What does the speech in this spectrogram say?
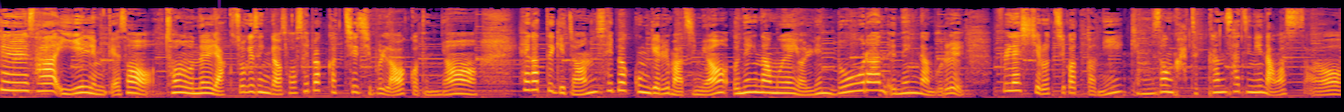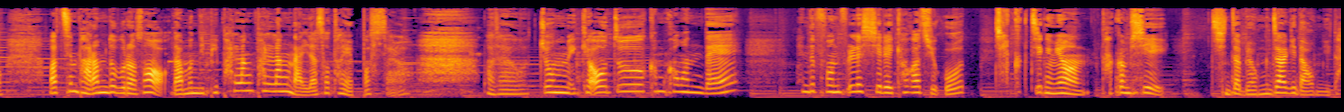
7421님께서 전 오늘 약속이 생겨서 새벽같이 집을 나왔거든요. 해가 뜨기 전 새벽 공기를 맞으며 은행나무에 열린 노란 은행나무를 플래시로 찍었더니 감성 가득한 사진이 나왔어요. 마침 바람도 불어서 나뭇잎이 팔랑팔랑 날려서 더 예뻤어요. 맞아요. 좀 이렇게 어두컴컴한데 핸드폰 플래시를 켜가지고 찰칵 찍으면 가끔씩 진짜 명작이 나옵니다.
